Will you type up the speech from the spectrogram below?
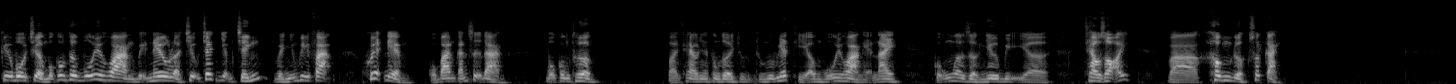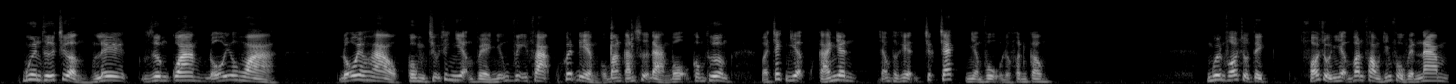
Cựu Bộ trưởng Bộ Công Thương Vũ Huy Hoàng bị nêu là chịu trách nhiệm chính về những vi phạm, khuyết điểm của Ban Cán sự Đảng, Bộ Công Thương. Và theo những thông tin chúng tôi biết thì ông Vũ Huy Hoàng hiện nay cũng ờ, dường như bị uh, theo dõi và không được xuất cảnh. Nguyên Thứ trưởng Lê Dương Quang, Đỗ Hữu Hòa, Đỗ yêu Hào cùng chịu trách nhiệm về những vi phạm, khuyết điểm của Ban Cán sự Đảng Bộ Công Thương và trách nhiệm cá nhân trong thực hiện chức trách, nhiệm vụ được phân công. Nguyên Phó Chủ tịch, Phó Chủ nhiệm Văn phòng Chính phủ Việt Nam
